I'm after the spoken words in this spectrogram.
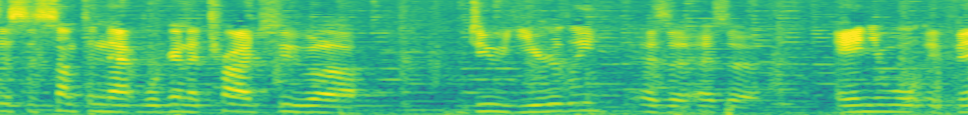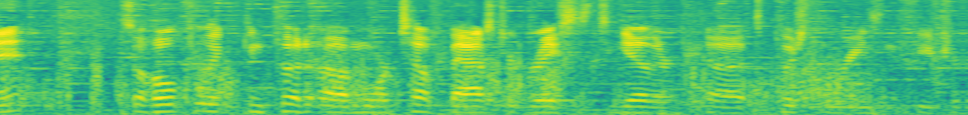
This is something that we're going to try to uh, do yearly as a as a annual event. So hopefully we can put uh, more tough bastard races together uh, to push the Marines in the future.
